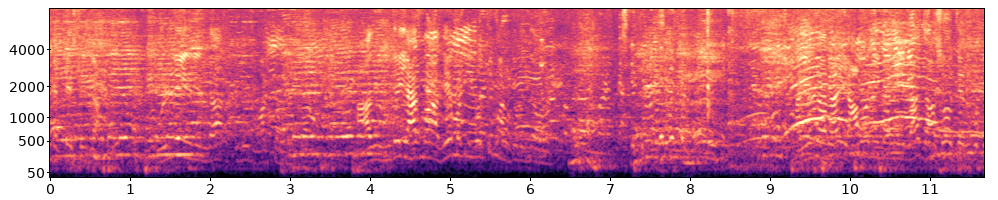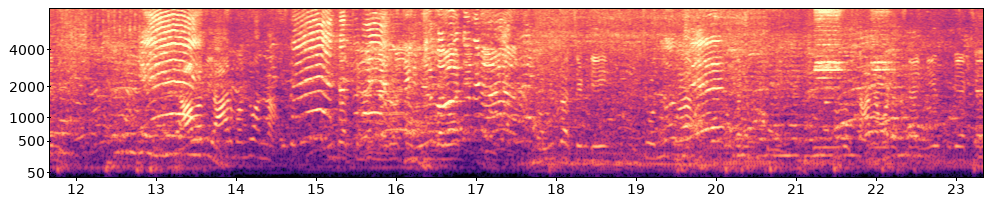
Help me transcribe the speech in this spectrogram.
ಕೆಟ್ಟಸಿಲ್ಲ ಒಳ್ಳೆಯದಿಂದ ಇದು ಮಾಡ್ತಾರೆ. ಆಗ ಹಿಂದೆ ಯಾಕೆ ಮಾ ಅದೇ ಮಟ್ಟ ಇವತ್ತು ಮಾಡ್ಕೊಂಡು ಅವರು. ಅನ್ನದಾನ ಯಾವ ಇಲ್ಲ, ದಾಸೋಹ ತೆಗೆದುಕೊಟ್ಟಿದ್ದೀನಿ ಯಾವಾಗ ಯಾರು ಬಂದು ಅನ್ನ. ಊಟ ತಿಂಡಿ ಊಟ ತಿಂಡಿ. ಪ್ರತಿಯೊಂದು ಕೂಡ ಸ್ನಾನ ಮಾಡೋಕ್ಕೆ, ನೀರು ಕುಡಿಯೋಕ್ಕೆ,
